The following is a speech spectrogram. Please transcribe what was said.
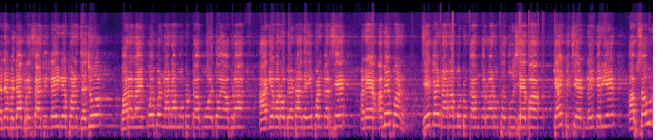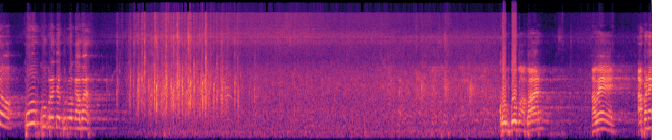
એટલે બધા પ્રસાદી લઈને પણ જજો. મારા લાયક કોઈ પણ નાના મોટું ટાપુ હોય તો આપણા આગેવાનો બેઠા છે એ પણ કરશે. અને અમે પણ જે કઈ નાના મોટું કામ કરવાનું થતું છે એમાં ક્યાંય પીછેહટ નહીં કરીએ. આપ સૌનો ખૂબ ખૂબ હૃદયપૂર્વક આભાર. ખૂબ ખૂબ આભાર. હવે આપણે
